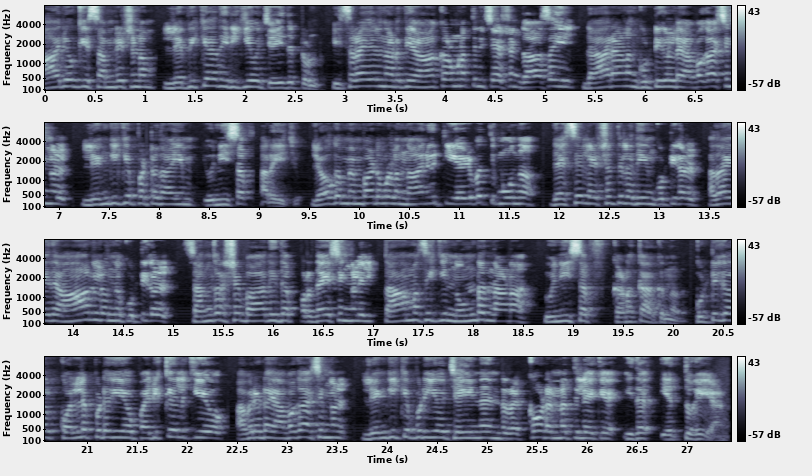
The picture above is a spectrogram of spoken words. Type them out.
ആരോഗ്യ സംരക്ഷണം ലഭിക്കാതിരിക്കുകയോ ചെയ്തിട്ടുണ്ട്. ഇസ്രായേൽ നടത്തിയ ആക്രമണത്തിന് ശേഷം ഗാസയിൽ ധാരാളം കുട്ടികളുടെ അവകാശങ്ങൾ ലംഘിക്കപ്പെട്ടതായും യുനിസെഫ് അറിയിച്ചു. ലോകമെമ്പാടുമുള്ള നാനൂറ്റി എഴുപത്തി മൂന്ന് ദശലക്ഷത്തിലധികം കുട്ടികൾ അതായത് ആറിലൊന്ന് കുട്ടികൾ സംഘർഷബാധിത പ്രദേശങ്ങളിൽ താമസിക്കുന്നുണ്ടെന്നാണ് യുനിസെഫ് കണക്കാക്കുന്നത്. കുട്ടികൾ കൊല്ലപ്പെടുകയോ പരിക്കേൽക്കുകയോ അവരുടെ അവകാശങ്ങൾ ലംഘിക്കപ്പെടുകയോ ചെയ്യുന്നതിന്റെ റെക്കോർഡ് എണ്ണത്തിലേക്ക് ഇത് എത്തുകയാണ്.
